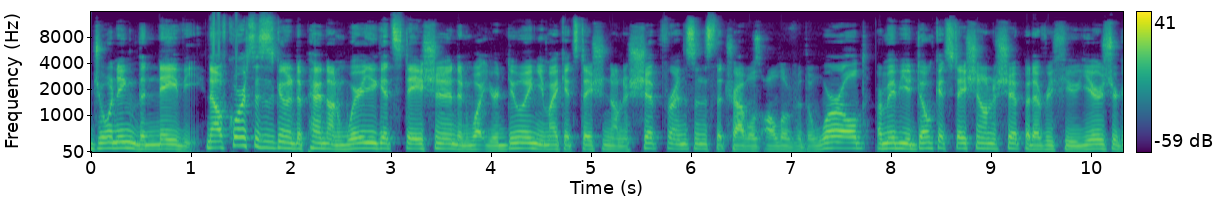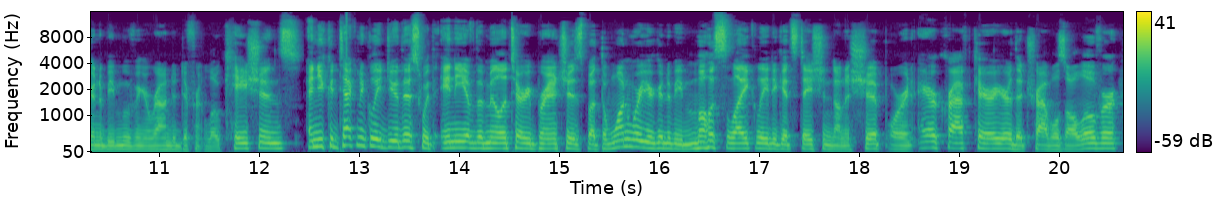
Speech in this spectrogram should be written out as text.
joining the Navy. Now, of course, this is going to depend on where you get stationed and what you're doing. You might get stationed on a ship, for instance, that travels all over the world. Or maybe you don't get stationed on a ship, but every few years you're going to be moving around to different locations. And you can technically do this with any of the military branches, but the one where you're going to be most likely to get stationed on a ship or an aircraft carrier that travels all over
